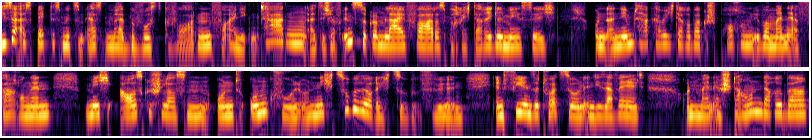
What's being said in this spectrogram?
Dieser Aspekt ist mir zum ersten Mal bewusst geworden vor einigen Tagen, als ich auf Instagram live war. Das mache ich da regelmäßig. Und an dem Tag habe ich darüber gesprochen, über meine Erfahrungen, mich ausgeschlossen und uncool und nicht zugehörig zu fühlen in vielen Situationen in dieser Welt. Und mein Erstaunen darüber,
